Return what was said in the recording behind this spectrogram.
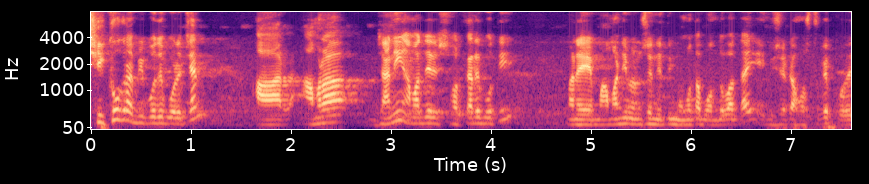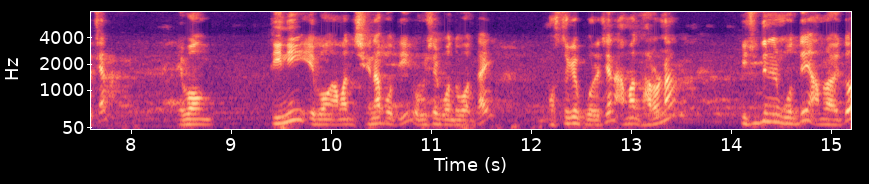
শিক্ষকরা বিপদে পড়েছেন। আর আমরা জানি আমাদের সরকারের প্রতি মানে মামাটি মানুষের নেত্রী মমতা বন্দ্যোপাধ্যায় এই বিষয়টা হস্তক্ষেপ করেছেন এবং তিনি এবং আমাদের সেনাপতি অভিষেক বন্দ্যোপাধ্যায় হস্তক্ষেপ করেছেন। আমার ধারণা কিছুদিনের মধ্যে আমরা হয়তো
